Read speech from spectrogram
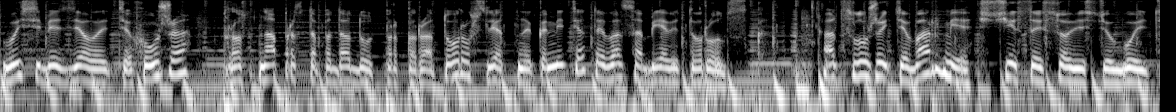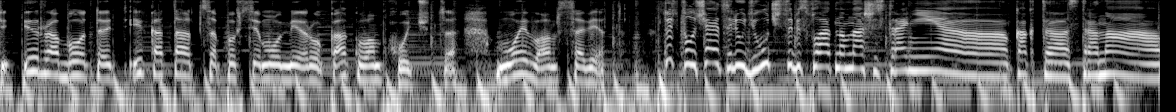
вы себе сделаете хуже. Просто-напросто подадут прокуратуру, в Следственный комитет и вас объявят в розыск. Отслужите в армии, с чистой совестью будете и работать, и кататься по всему миру, как вам хочется. Мой вам совет – получается, люди учатся бесплатно в нашей стране, э, как-то страна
